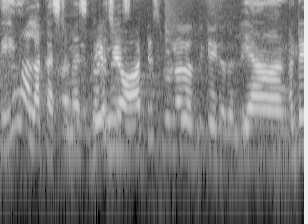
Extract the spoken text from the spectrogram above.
థీమ్ అలా కస్టమైజ్ మేము ఆర్టిస్ట్ ఉన్నది అందుకే కదండి. అంటే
